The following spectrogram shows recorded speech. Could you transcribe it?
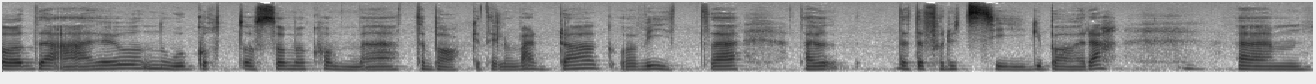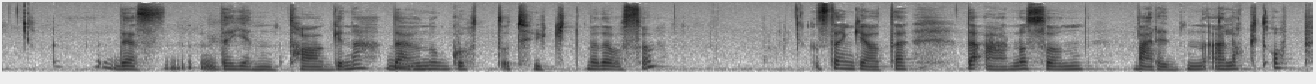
og det er jo noe godt også med å komme tilbake til en hverdag og vite Det er jo dette forutsigbare. Um, det, det gjentagende. Det er jo noe godt og trygt med det også. Så tenker jeg at det, det er noe sånn verden er lagt opp.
